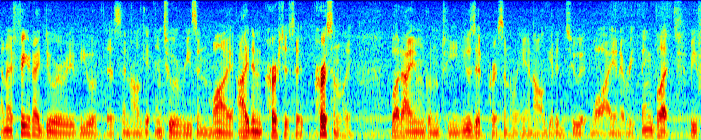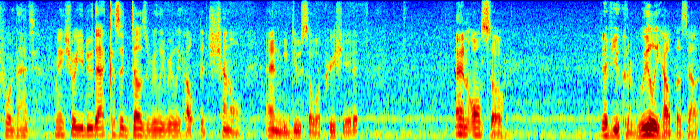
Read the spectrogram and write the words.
And I figured I'd do a review of this and I'll get into a reason why I didn't purchase it personally. But I am going to use it personally and I'll get into it why and everything. But before that, make sure you do that because it does really, really help the channel. And we do so appreciate it. And also, if you could really help us out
